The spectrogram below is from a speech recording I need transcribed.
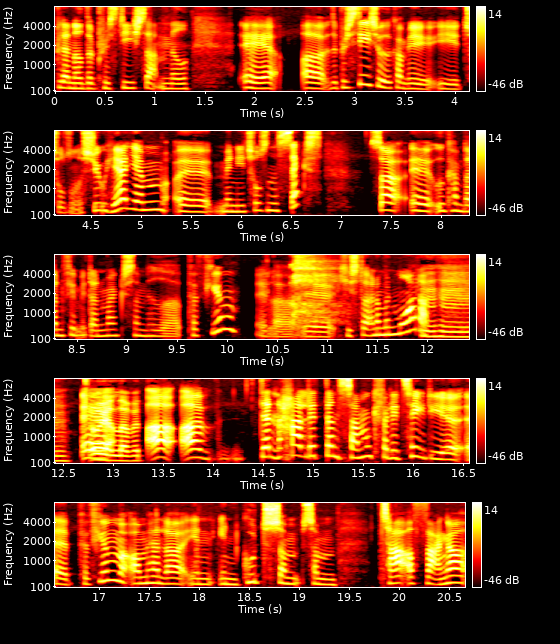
blandet The Prestige sammen med. Øh, og The Prestige udkom i, i 2007 herhjemme, øh, men i 2006 så øh, udkom der en film i Danmark, som hedder Perfume, eller øh, Historien om en morder. Mm-hmm. Oh, I love it. Og, og den har lidt den samme kvalitet i, at Perfume omhandler en, en gut, som, som tager og fanger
